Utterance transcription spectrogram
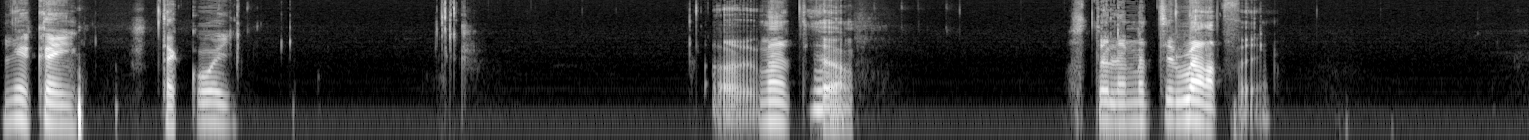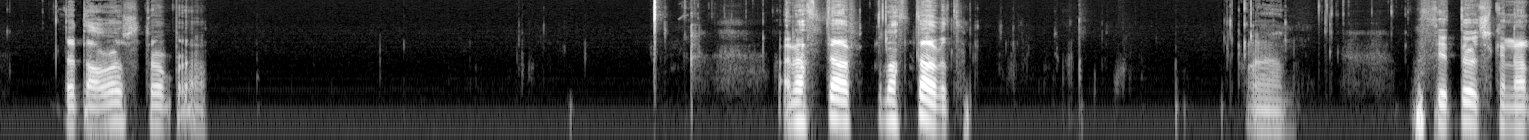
некой такой, знаете, что ли, мотивации для того, чтобы расстав, расставить э, все точки над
